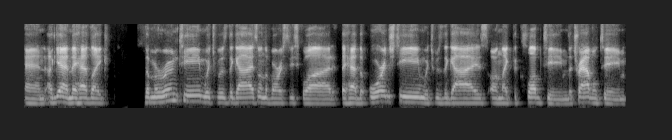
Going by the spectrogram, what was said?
and again, they had like the maroon team, which was the guys on the varsity squad. They had the orange team, which was the guys on like the club team, the travel team.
